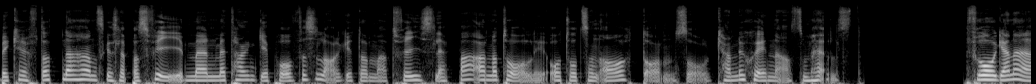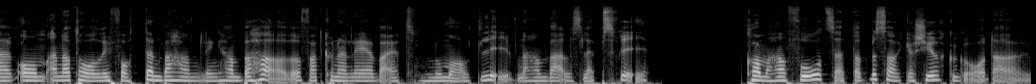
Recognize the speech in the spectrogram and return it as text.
bekräftat när han ska släppas fri, men med tanke på förslaget om att frisläppa Anatoli år 2018 så kan det ske när som helst. Frågan är om Anatoli fått den behandling han behöver för att kunna leva ett normalt liv när han väl släpps fri. Kommer han fortsätta att besöka kyrkogårdar,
